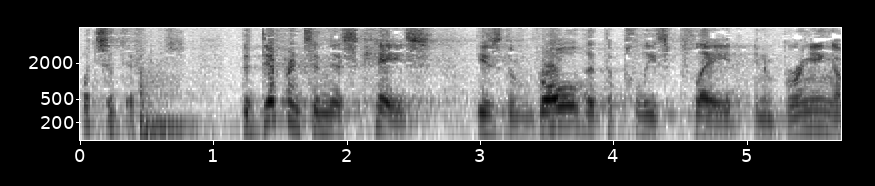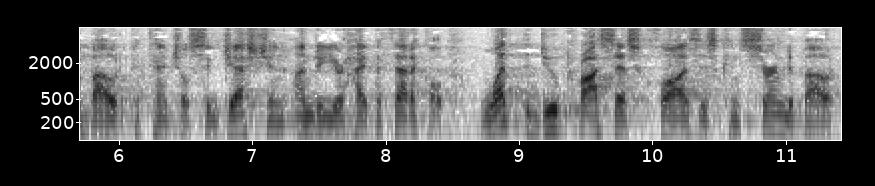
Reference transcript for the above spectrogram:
What's the difference? The difference in this case is the role that the police played in bringing about potential suggestion under your hypothetical. What the due process clause is concerned about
